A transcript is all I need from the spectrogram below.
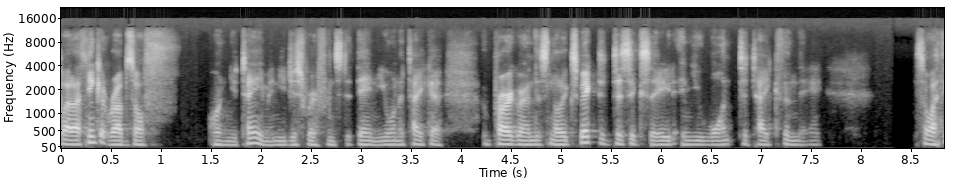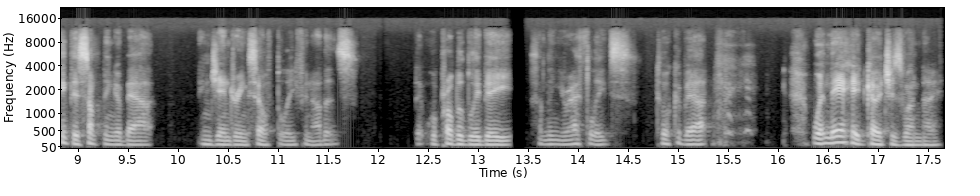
But I think it rubs off on your team. And you just referenced it then. You want to take a, a program that's not expected to succeed and you want to take them there. So I think there's something about engendering self belief in others that will probably be something your athletes talk about when they're head coaches one day.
